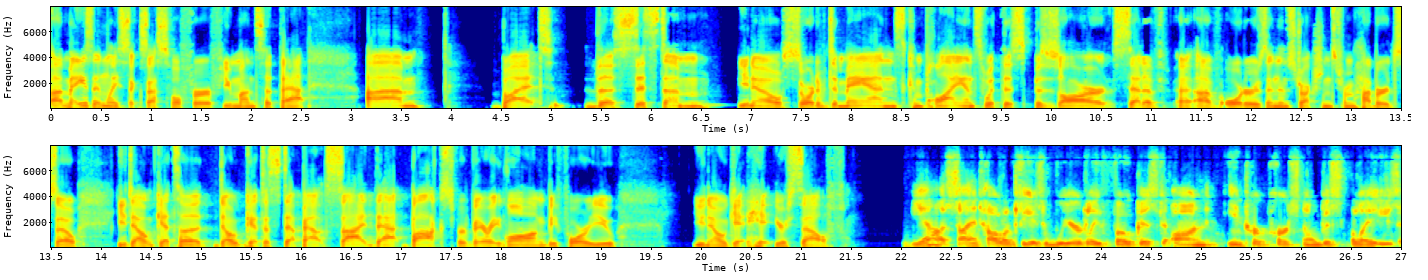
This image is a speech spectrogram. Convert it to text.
amazingly successful for a few months at that. Um, but the system you know sort of demands compliance with this bizarre set of uh, of orders and instructions from hubbard. So you don't get to don't get to step outside that box for very long before you you know get hit yourself yeah, Scientology is weirdly focused on interpersonal displays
